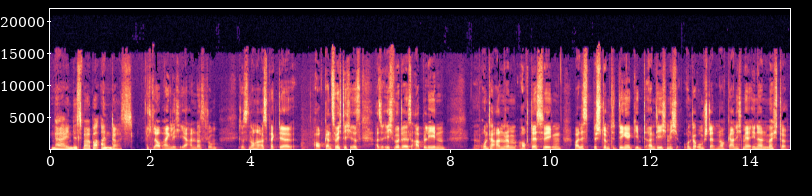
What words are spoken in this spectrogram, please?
nein, es war aber anders? Ich glaube eigentlich eher andersrum. Das ist noch ein Aspekt, der auch ganz wichtig ist. Also ich würde es ablehnen, äh, unter anderem auch deswegen, weil es bestimmte Dinge gibt, an die ich mich unter Umständen auch gar nicht mehr erinnern möchte.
